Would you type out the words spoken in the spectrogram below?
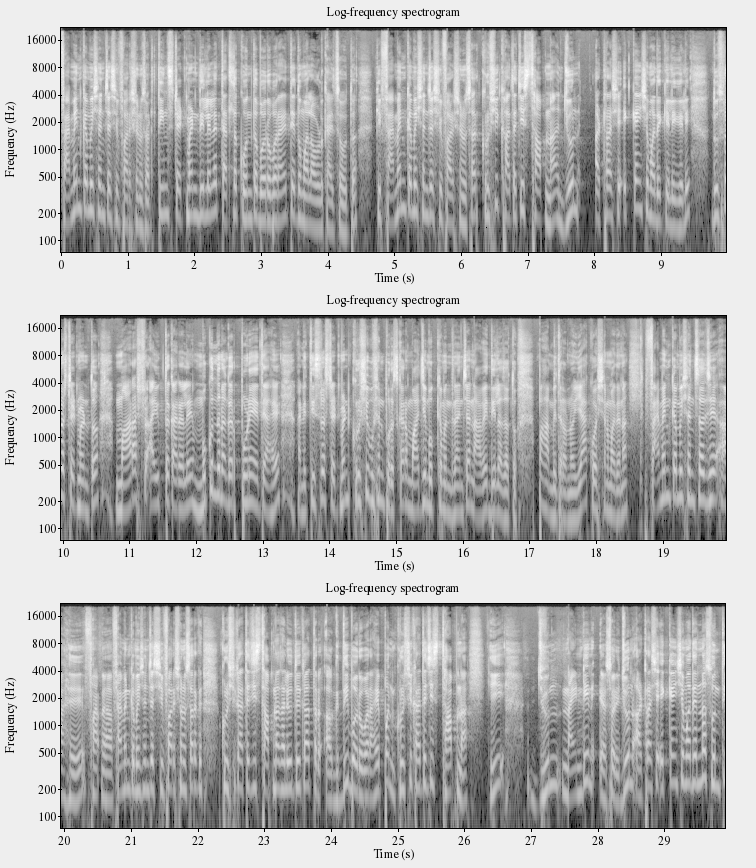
फॅमिन कमिशनच्या शिफारशीनुसार तीन स्टेटमेंट दिलेले आहेत त्यातलं कोणतं बरोबर आहे ते तुम्हाला ओळखायचं होतं की फॅमिन कमिशनच्या शिफारशीनुसार कृषी खात्याची स्थापना जून अठराशे एक्क्याऐंशीमध्ये केली गेली. दुसरं स्टेटमेंट होतं महाराष्ट्र आयुक्त कार्यालय मुकुंदनगर पुणे येथे आहे. आणि तिसरं स्टेटमेंट कृषीभूषण पुरस्कार माजी मुख्यमंत्र्यांच्या नावे दिला जातो. पहा मित्रांनो या क्वेश्चनमध्ये ना फॅमिन कमिशनचं जे आहे फॅ फॅमिन कमिशनच्या शिफारशीनुसार कृषी खात्याची स्थापना झाली होती का? तर अगदी बरोबर आहे. पण कृषी खात्याची स्थापना ही जून नाईन्टीन सॉरी जून अठराशे एक्क्याऐंशीमध्ये नसून ती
